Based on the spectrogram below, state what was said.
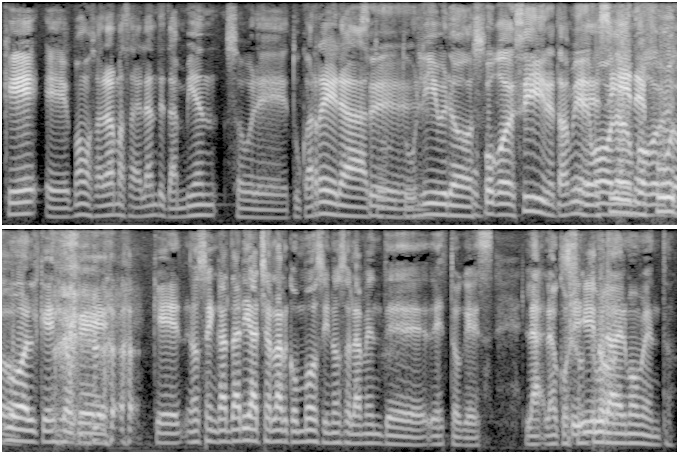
que eh, vamos a hablar más adelante también sobre tu carrera, tus libros. Un poco de cine también. De cine, fútbol, que es lo que, que nos encantaría charlar con vos y no solamente de esto que es la, coyuntura del momento.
